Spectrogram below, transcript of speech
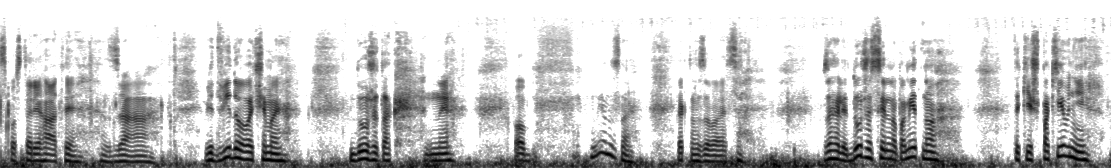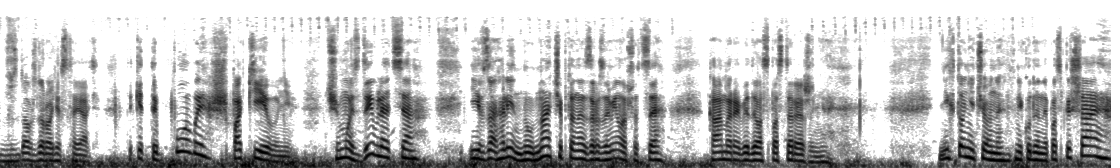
спостерігати за відвідувачами, дуже так не об... я не знаю, як це називається. Взагалі дуже сильно помітно такі шпаківні вздовж дороги стоять. Такі типові шпаківні. Чомусь дивляться і взагалі, ну, начебто не зрозуміло, що це камери відеоспостереження. Ніхто нічого не, нікуди не поспішає.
